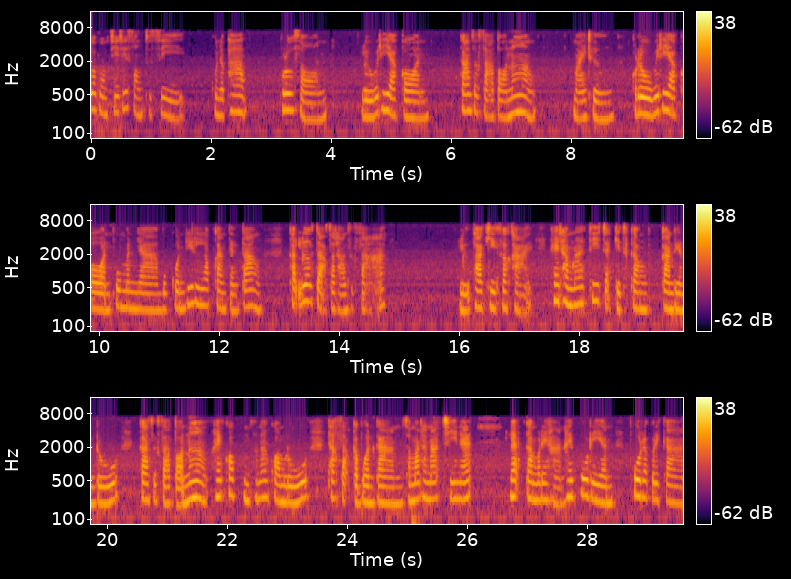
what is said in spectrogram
ตัวบ่งชี้ที่ 2.4 คุณภาพ ผู้สอน หรือวิทยากร การศึกษาต่อเนื่อง หมายถึง ครูวิทยากร ภูมิปัญญา บุคคลที่ได้รับการแต่งตั้ง คัดเลือกจากสถานศึกษา หรือภาคีเครือข่าย ให้ทำหน้าที่จัดกิจกรรมการเรียนรู้ การศึกษาต่อเนื่อง ให้ครอบคลุมทางด้านความรู้ ทักษะกระบวนการ สมรรถนะชี้แนะ และการบริหารให้ผู้เรียนผู้รับบริการ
